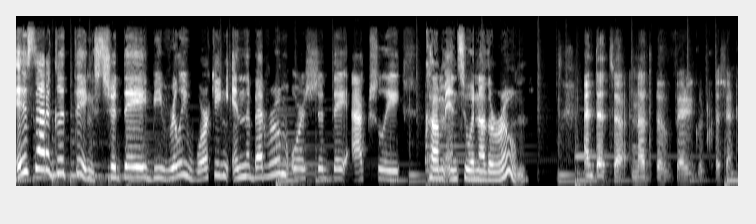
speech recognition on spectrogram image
Is that a good thing? Should they be really working in the bedroom or should they actually come into another room? And that's uh, another very good question.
